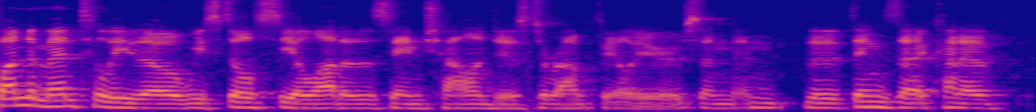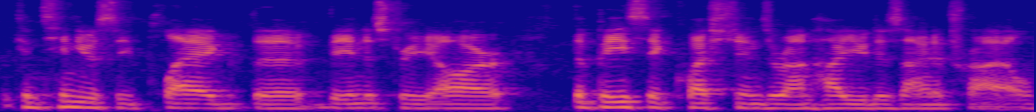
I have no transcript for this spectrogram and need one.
fundamentally though we still see a lot of the same challenges around failures. And, and the things that kind of continuously plague the, the industry are the basic questions around how you design a trial.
